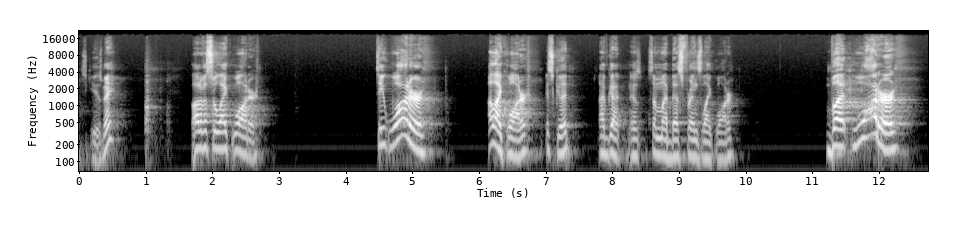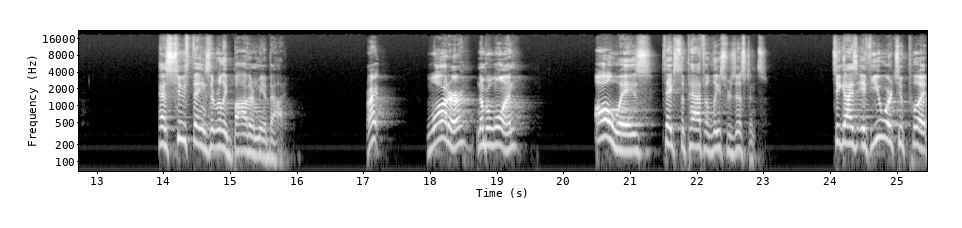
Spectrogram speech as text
Excuse me. A lot of us are like water. See, water, I like water. It's good. I've got some of my best friends like water. But water has two things that really bother me about it. Right? Water, number one, always takes the path of least resistance. See, guys, if you were to put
